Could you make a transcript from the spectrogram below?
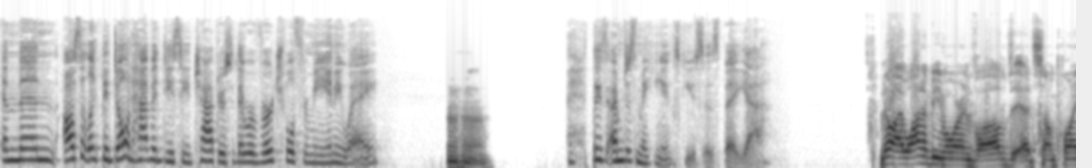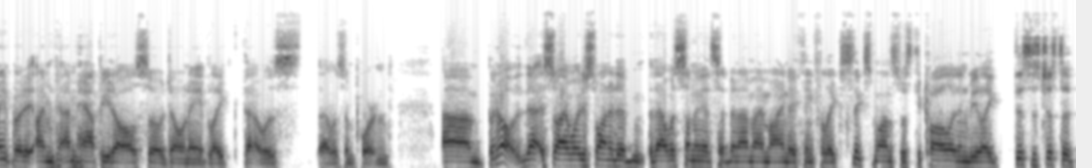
and then also like they don't have a DC chapter, so they were virtual for me anyway. hmm These, I'm just making excuses, but yeah. No, I want to be more involved at some point, but I'm I'm happy to also donate. Like that was that was important. Um, but no, that so I just wanted to. That was something that's had been on my mind. I think for like six months was to call it and be like, this is just a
